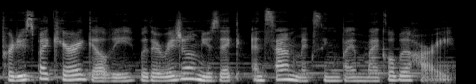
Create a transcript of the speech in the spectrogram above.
produced by Kara Gilvey, with original music and sound mixing by Michael Bihari.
